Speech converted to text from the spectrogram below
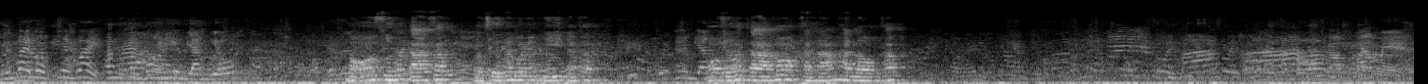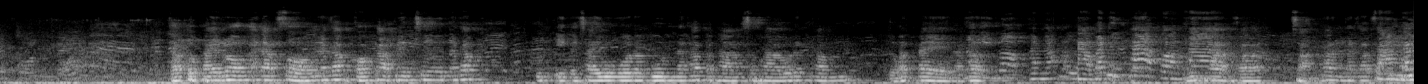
ยิ้มไว้ลูกยิ้มไว้น้องยิ้มอย่างเดียวพอสุภดาครับขอเชิญนักบนเวทีนะครับยิ้มอย่างพอเดีสุยวภดามอบขันน้ำพันรองครับ ครับต่อ ไปรองอันดับสองนะครับ ขอกราบเรียนเชิญนะครับคุณเอกชัยวงศ์วรกุลนะครับ ประธานสภาวัฒนธรรมจังหวัดแพร่นะคน้อรังบอินบอกคณะพลาบันทึกภาพก่อนมีค่ะ ภาพครับสามท่านนะครับสามท่าน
